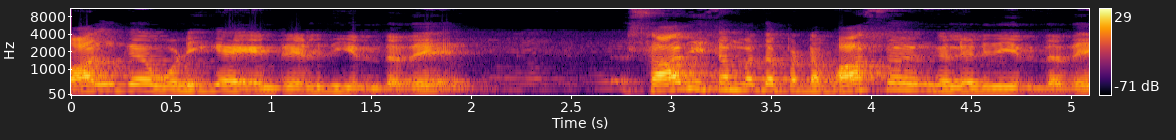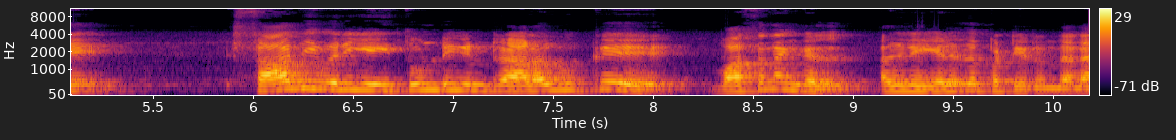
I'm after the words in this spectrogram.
வாழ்க ஒழிக என்று எழுதியிருந்தது. சாதி சம்பந்தப்பட்ட வாசகங்கள் எழுதியிருந்தது. சாதி வரியை தூண்டுகின்ற அளவுக்கு வசனங்கள் அதில் எழுதப்பட்டிருந்தன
